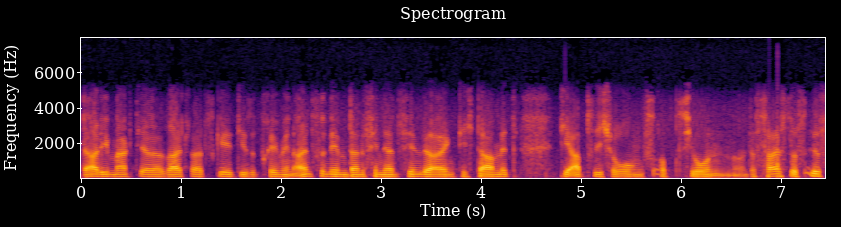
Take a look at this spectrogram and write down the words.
da die Märkte ja seitwärts geht, diese Prämien einzunehmen, dann finanzieren wir eigentlich damit die Absicherungsoptionen. Und das heißt, das ist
